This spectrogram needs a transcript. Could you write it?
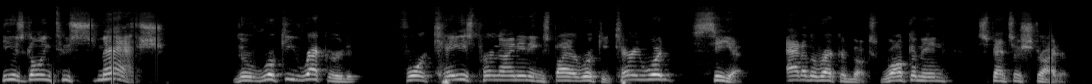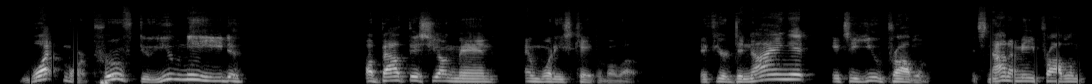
He is going to smash the rookie record for Ks per nine innings by a rookie. Kerry Wood, see ya. Out of the record books. Welcome in Spencer Strider. What more proof do you need about this young man and what he's capable of. If you're denying it, it's a you problem. It's not a me problem,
